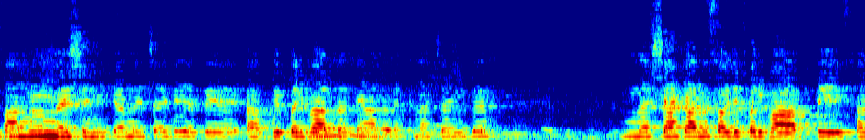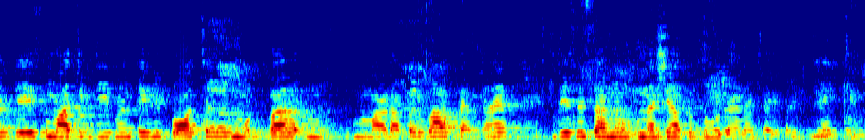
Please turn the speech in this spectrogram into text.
ਸਾਨੂੰ ਨਸ਼ੇ ਨਹੀਂ ਕਰਨੇ ਚਾਹੀਦੇ ਅਤੇ ਆਪਣੇ ਪਰਿਵਾਰ ਦਾ ਧਿਆਨ ਰੱਖਣਾ ਚਾਹੀਦਾ ਨਸ਼ਾ ਕਾਰਨ ਸਾਡੇ ਪਰਿਵਾਰ ਤੇ, ਸਾਡੇ ਸਮਾਜਿਕ ਜੀਵਨ ਤੇ ਵੀ ਬਹੁਤ ਜ਼ਿਆਦਾ ਮੁ- ਬਾ- ਮਾੜਾ ਪ੍ਰਭਾਵ ਪੈਂਦਾ ਹੈ, ਜਿਸ ਲਈ ਸਾਨੂੰ ਨਸ਼ਿਆਂ ਤੋਂ ਦੂਰ ਰਹਿਣਾ ਚਾਹੀਦਾ ਹੈ। Thank you.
